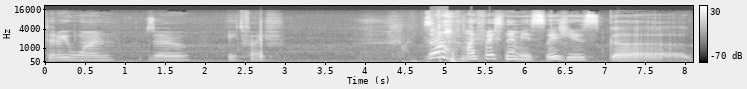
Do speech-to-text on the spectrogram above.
Three one zero eight five. So my first name is let's use go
